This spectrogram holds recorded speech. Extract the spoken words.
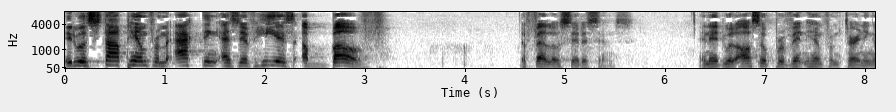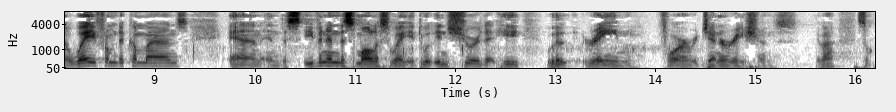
It will stop him from acting as if he is above the fellow citizens. And it will also prevent him from turning away from the commands. And in this, even in the smallest way, it will ensure that he will reign for generations. Diba? So,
